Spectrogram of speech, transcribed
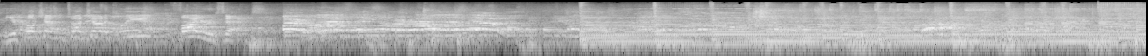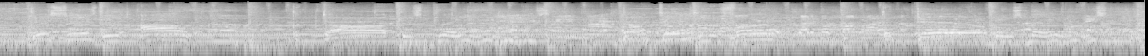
and your coach hasn't taught you how to clean, fire his ass. This is the hour, the darkest place. The devil's maze.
